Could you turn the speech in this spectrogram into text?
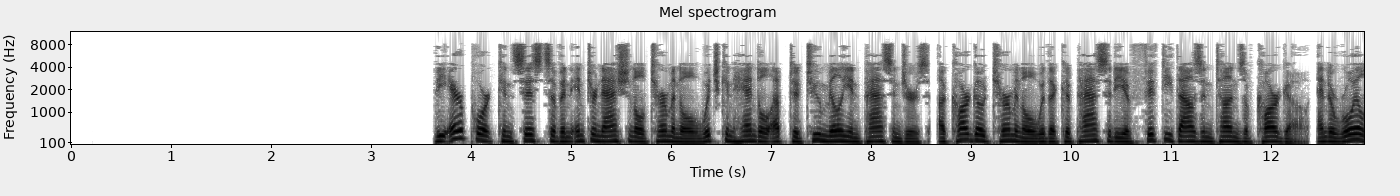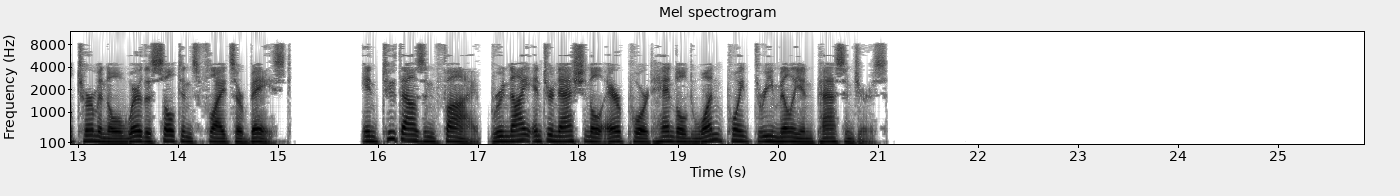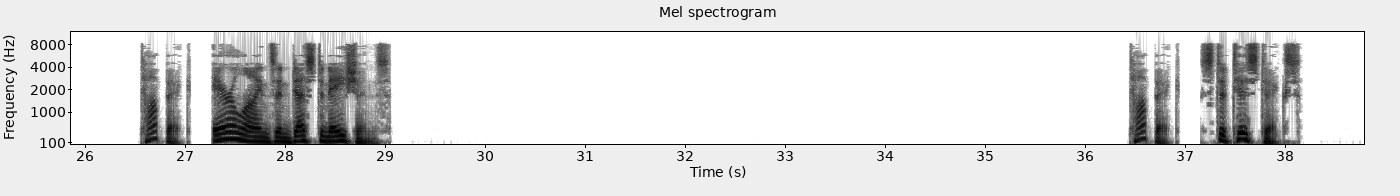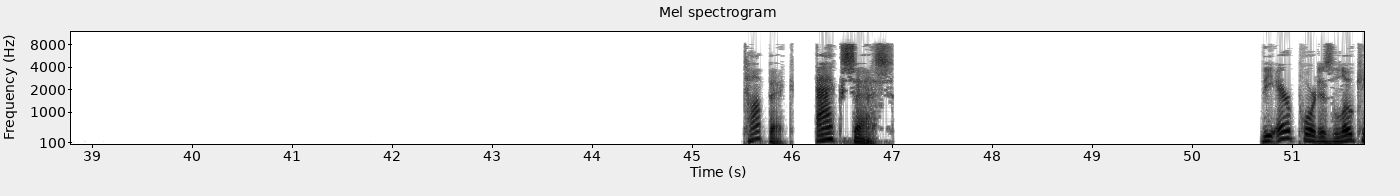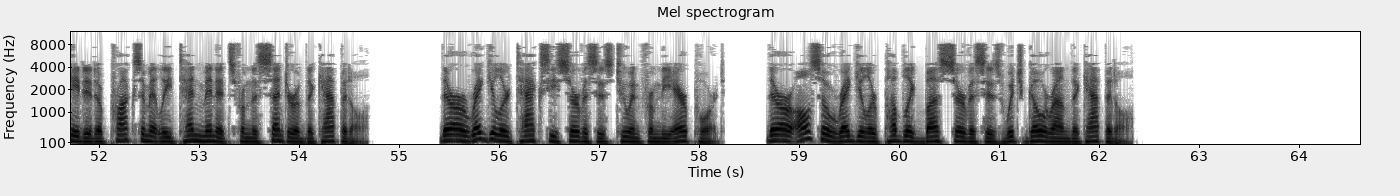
The airport consists of an international terminal which can handle up to 2 million passengers, a cargo terminal with a capacity of 50,000 tons of cargo, and a royal terminal where the Sultan's flights are based. In 2005, Brunei International Airport handled 1.3 million passengers. Airlines and destinations. Statistics. Access. The airport is located approximately 10 minutes from the center of the capital. There are regular taxi services to and from the airport. There are also regular public bus services which go around the capital.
